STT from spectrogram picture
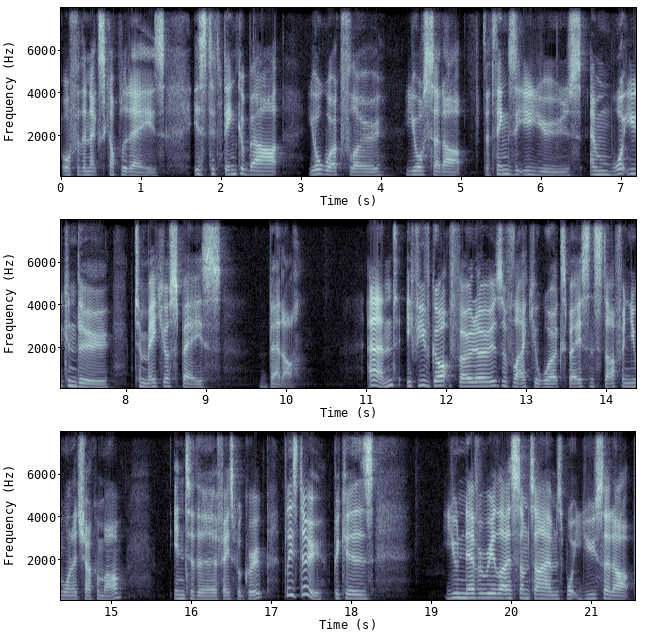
or for the next couple of days is to think about your workflow, your setup, the things that you use, and what you can do to make your space better. And if you've got photos of like your workspace and stuff and you want to chuck them up into the Facebook group, please do because you never realize sometimes what you set up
